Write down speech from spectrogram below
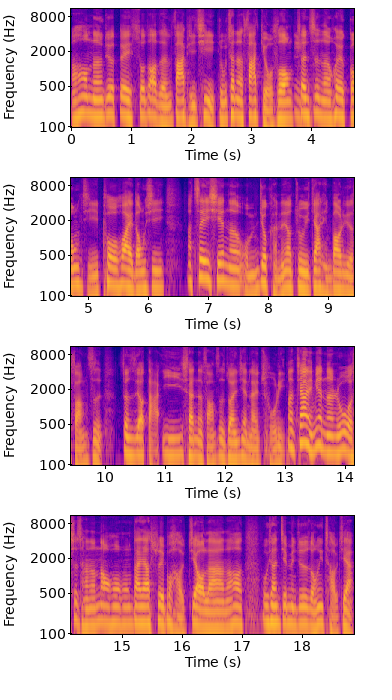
然后呢，就对周遭的人发脾气，俗称的发酒疯，嗯、甚至呢会攻击、破坏东西。那这一些呢，我们就可能要注意家庭暴力的防治。甚至要打一一三的防治专线来处理。那家里面呢，如果是常常闹哄哄，大家睡不好觉啦，然后互相见面就是容易吵架，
